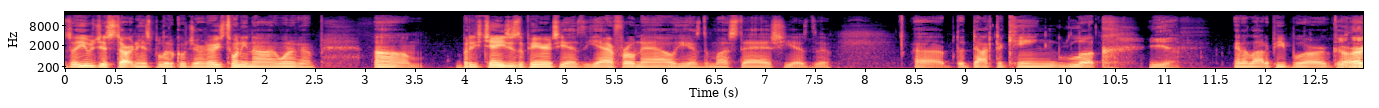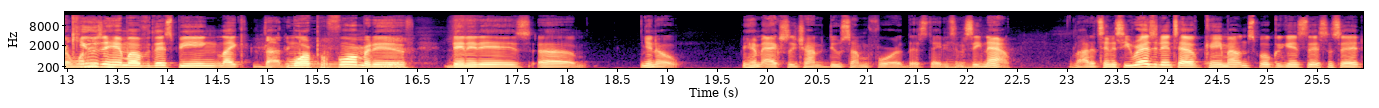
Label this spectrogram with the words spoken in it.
so he was just starting his political journey. He's 29, one of them. Um, but he's changed his appearance. He has the afro now. He has the mustache. He has the uh, the Dr. King look. Yeah. And a lot of people are, are accusing him of this being like Dr. more King, performative Yeah. than it is, um, you know, him actually trying to do something for the state of Mm-hmm. Tennessee. Now, a lot of Tennessee residents have came out and spoke against this and said,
